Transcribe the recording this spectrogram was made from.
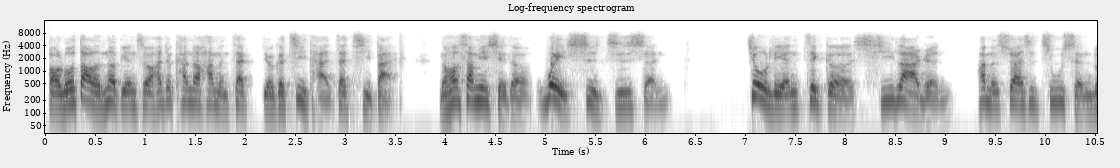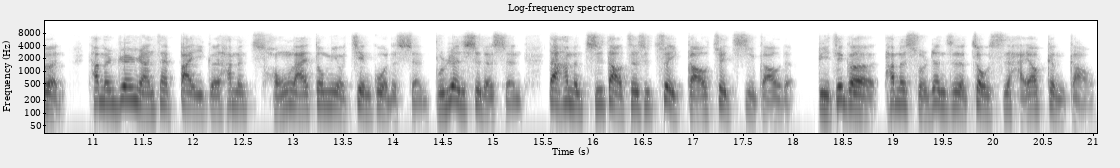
保罗到了那边之后，他就看到他们在有个祭坛在祭拜，然后上面写的卫士之神。就连这个希腊人，他们虽然是诸神论，他们仍然在拜一个他们从来都没有见过的神，不认识的神，但他们知道这是最高、最至高的，比这个他们所认知的宙斯还要更高。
